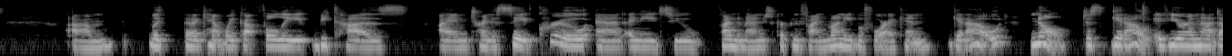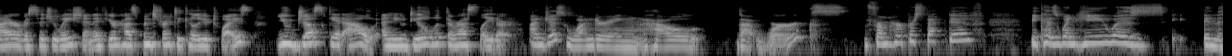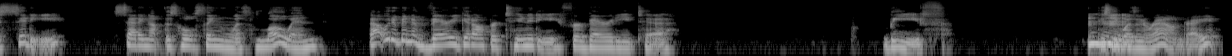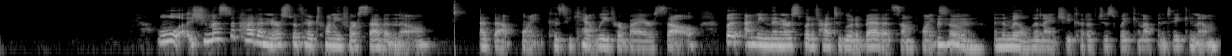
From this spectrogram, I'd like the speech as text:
um, like, that I can't wake up fully because I'm trying to save crew and I need to find the manuscript and find money before I can get out. No, just get out. If you're in that dire of a situation, if your husband's tried to kill you twice, you just get out and you deal with the rest later. I'm just wondering how that works from her perspective because when he was in the city setting up this whole thing with Lowen, that would have been a very good opportunity for Verity to leave because he Mhm. wasn't around, right? Well, she must have had a nurse with her 24 7, though, at that point, because he can't leave her by herself. But I mean, the nurse would have had to go to bed at some point. So Mhm. in the middle of the night, she could have just waken up and taken him.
